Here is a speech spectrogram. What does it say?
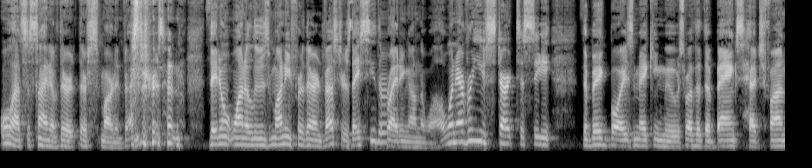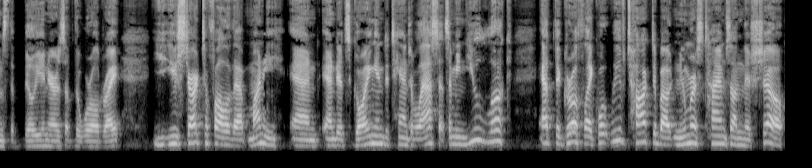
Well, that's a sign of they're they're smart investors and they don't want to lose money for their investors. They see the writing on the wall. Whenever you start to see the big boys making moves, whether the banks, hedge funds, the billionaires of the world, right? You start to follow that money and and it's going into tangible assets. I mean, you look at the growth, like what we've talked about numerous times on this show,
